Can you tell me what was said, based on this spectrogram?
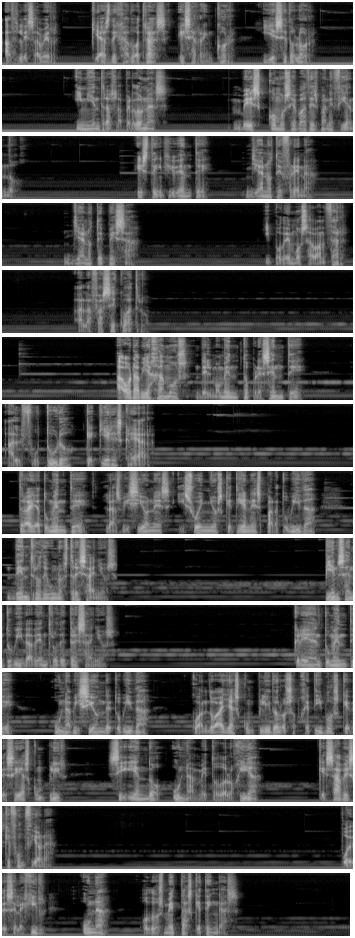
Hazle saber que has dejado atrás ese rencor y ese dolor. Y mientras la perdonas, ves cómo se va desvaneciendo. Este incidente ya no te frena, ya no te pesa. Y podemos avanzar a la fase 4. Ahora viajamos del momento presente al futuro que quieres crear. Trae a tu mente las visiones y sueños que tienes para tu vida dentro de unos tres años. Piensa en tu vida dentro de tres años. Crea en tu mente una visión de tu vida cuando hayas cumplido los objetivos que deseas cumplir siguiendo una metodología que sabes que funciona. Puedes elegir una o dos metas que tengas.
